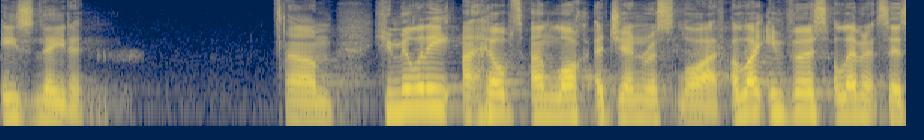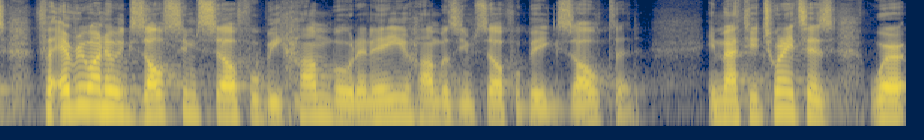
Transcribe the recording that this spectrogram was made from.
is needed. Um, humility uh, helps unlock a generous life. I like in verse 11 it says, For everyone who exalts himself will be humbled, and he who humbles himself will be exalted. In Matthew 20 it says, Where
